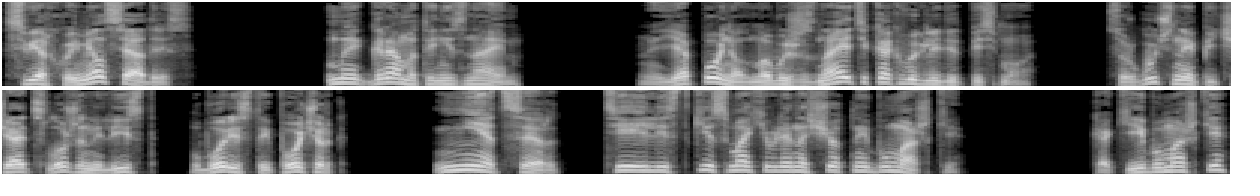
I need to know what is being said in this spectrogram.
Сверху имелся адрес? Мы грамоты не знаем. Я понял, но вы же знаете, как выглядит письмо. Сургучная печать, сложенный лист, убористый почерк. Нет, сэр, те листки смахивали на счетные бумажки. Какие бумажки?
